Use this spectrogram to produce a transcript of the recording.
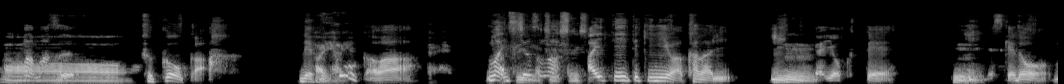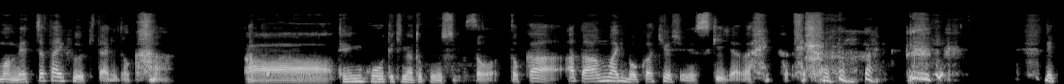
まあまず福岡。で、はいはい福岡は、まあ一応その暑い街ですね IT 的にはかなり立地が良くてうん。いいんですけど、まあめっちゃ台風来たりとか、ああ、天候的なところですね。そう、とか、あとあんまり僕は九州好きじゃないので。で、却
